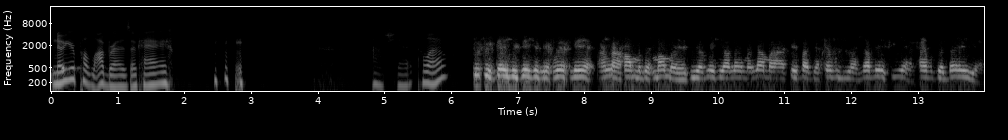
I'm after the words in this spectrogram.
Know your palabras, okay? oh, shit. Hello? This is David Jenkins in West. I'm not home with this moment. If you ever your name and number, I'll see if I can you and God bless you and have a good day. And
